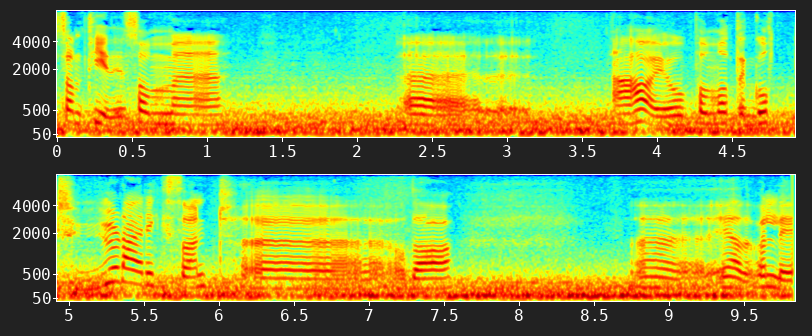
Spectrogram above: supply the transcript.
samtidig som uh, uh, Jeg har jo på en måte gått tur der, ikke sant. Uh, og da er det veldig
